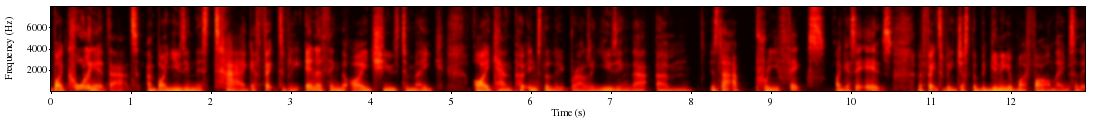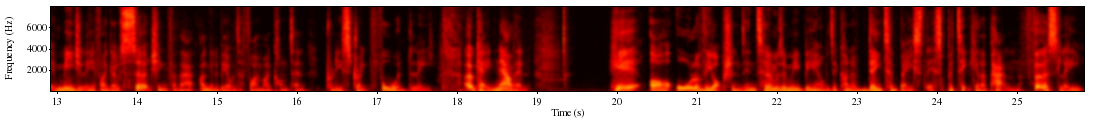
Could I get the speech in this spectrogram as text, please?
by calling it that, and by using this tag, effectively anything that I choose to make, I can put into the Loop browser using that. Um, is that a prefix? I guess it is. Effectively just the beginning of my file name so that immediately if I go searching for that, I'm going to be able to find my content pretty straightforwardly. Okay, now then, here are all of the options in terms of me being able to kind of database this particular pattern. Firstly,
